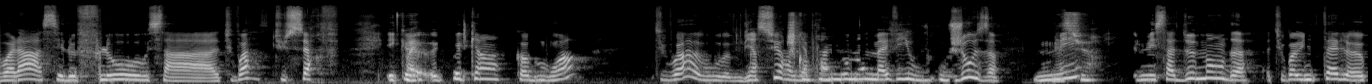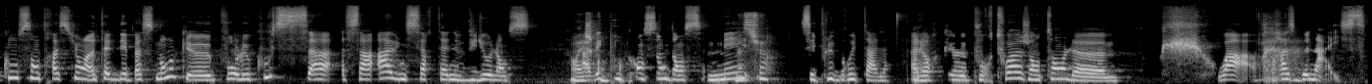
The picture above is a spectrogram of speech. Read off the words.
voilà, c'est le flow, ça, tu vois, tu surfes. Et que quelqu'un comme moi, tu vois, où, bien sûr, il y a plein de moments de ma vie où, j'ose, mais, mais ça demande, tu vois, une telle concentration, un tel dépassement que pour le coup, ça, ça a une certaine violence, avec une transcendance, mais c'est plus brutal. Alors que pour toi, j'entends le waouh, brasse de nice.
